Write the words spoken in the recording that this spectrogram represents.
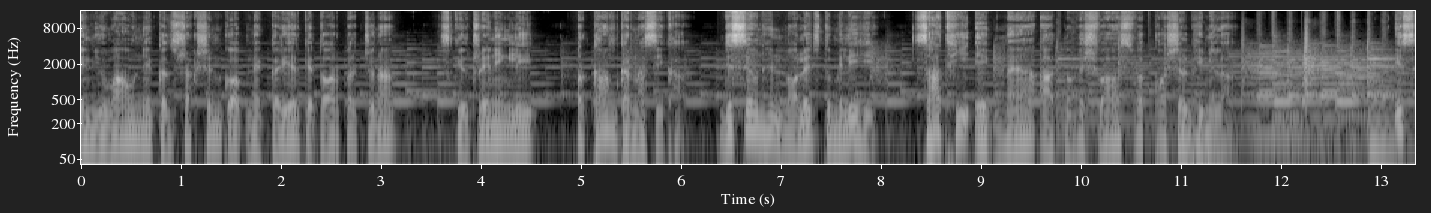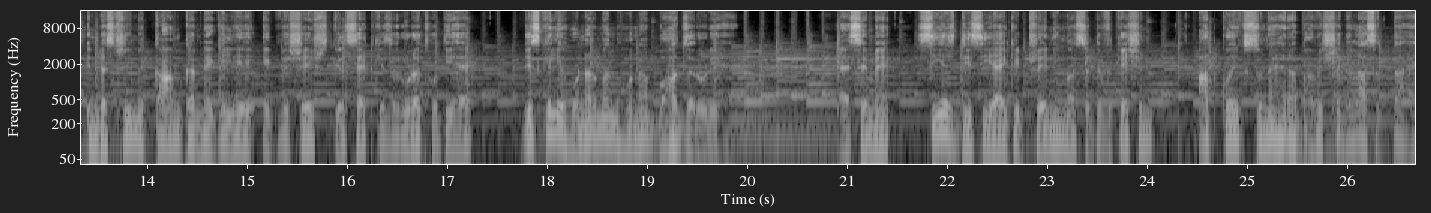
इन युवाओं ने कंस्ट्रक्शन को अपने करियर के तौर पर चुना स्किल ट्रेनिंग ली और काम करना सीखा, जिससे उन्हें नॉलेज तो मिली ही, साथ ही एक नया आत्मविश्वास व कौशल भी मिला। इस इंडस्ट्री में काम करने के लिए एक विशेष स्किल सेट की ज़रूरत होती है, जिसके लिए हुनरमंद होना बहुत ज़रूरी है। ऐसे में सी एस डी सी आई की ट्रेनिंग और सर्टिफिकेशन आपको एक सुनहरा भविष्य दिला सकता है।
